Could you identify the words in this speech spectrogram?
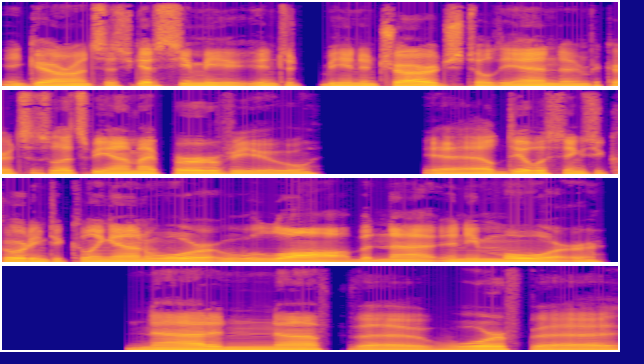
and Gowron says, you got to see me into being in charge till the end. And Picard says, well, that's beyond my purview. Yeah, I'll deal with things according to Klingon war law, but not anymore. Not enough uh, Worf uh,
